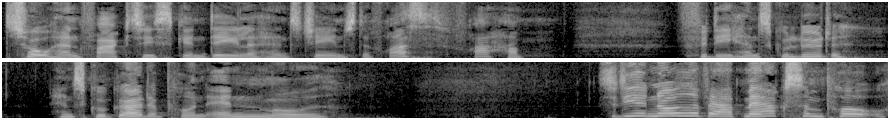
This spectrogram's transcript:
tog han faktisk en del af hans tjeneste fra, fra ham. Fordi han skulle lytte. Han skulle gøre det på en anden måde. Så det er noget at være opmærksom på,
